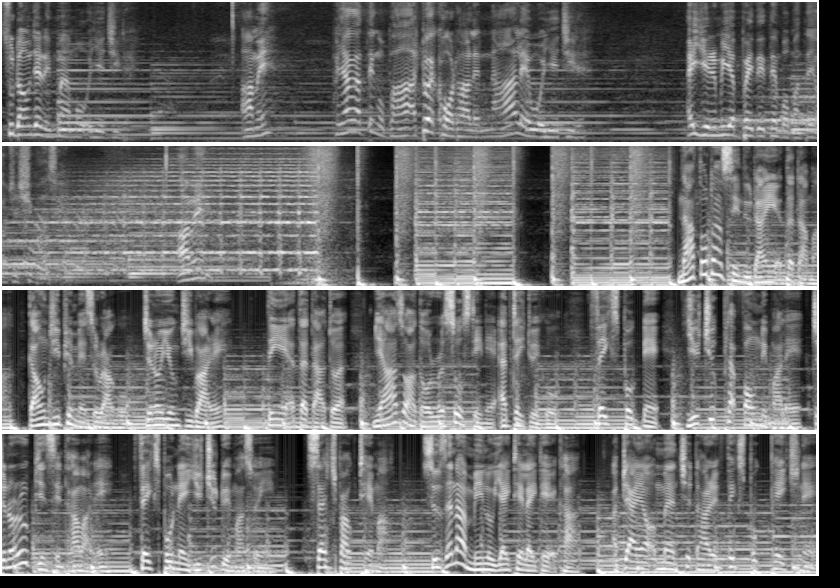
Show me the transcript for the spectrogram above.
ဆူတောင်းချက်တွေမှန်ဖို့အရေးကြီးတယ်အာမင် ဖခင်ကတင့်ကိုဘာအတွက်ခေါ်ထားလဲနားလည်ဖို့အရေးကြီးတယ်အဲ့ယေရမိရဲ့ဗိတ်သိက်တဲ့ပေါ်မှာတက်ရောက်ခြင်းရှိပါစေအာမင်နာတော်တာစင်သူတိုင်းရဲ့အသက်တာမှာကောင်းကြီးဖြစ်မယ်ဆိုတာကိုကျွန်တော်ယုံကြည်ပါတယ်။သင်ရဲ့အသက်တာအတွက်များစွာသော resource တွေနဲ့ update တွေကို Facebook နဲ့ YouTube platform တွေမှာလည်းကျွန်တော်တို့ပြင်ဆင်ထားပါတယ်။ Facebook နဲ့ YouTube တွေမှာဆိုရင် search box ထဲမှာစုစွမ်းနာမင်းလို့ရိုက်ထည့်လိုက်တဲ့အခါအပြအယောင်အမှန်ချစ်ထားတဲ့ Facebook page နဲ့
